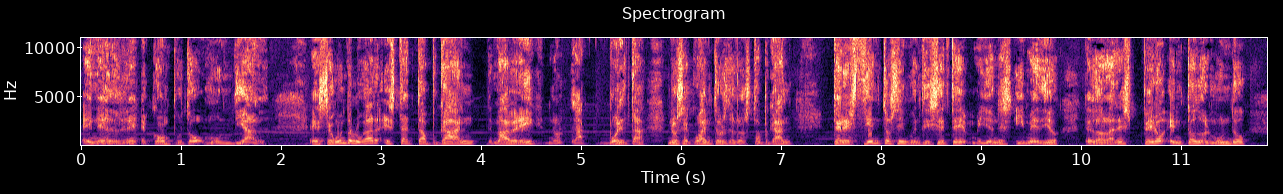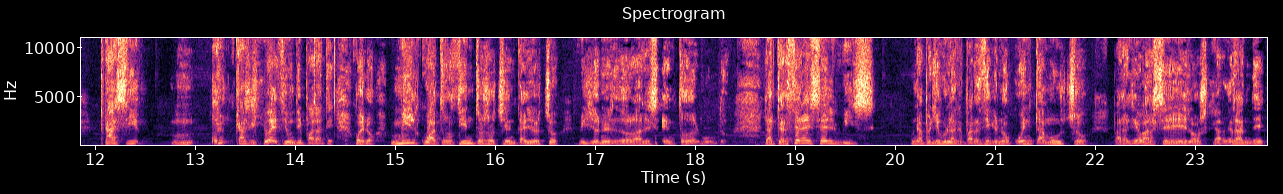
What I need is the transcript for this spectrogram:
en el, cómputo mundial. En segundo lugar está Top Gun de Maverick, la vuelta no sé cuántos de los Top Gun, 357 millones y medio de dólares, pero en todo el mundo casi mm, casi iba a decir un disparate. Bueno, 1.488 millones de dólares en todo el mundo. La tercera es Elvis, una película que parece que no cuenta mucho para llevarse el Oscar grande,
